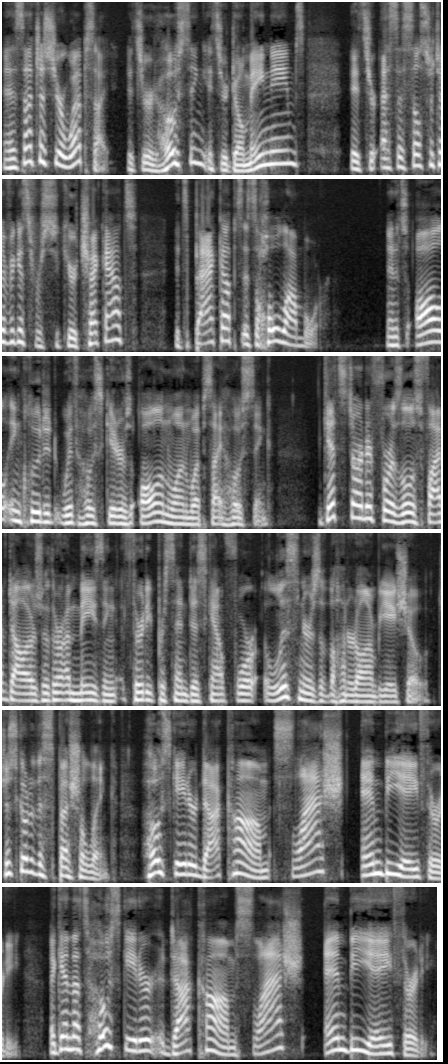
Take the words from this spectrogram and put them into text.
And it's not just your website, it's your hosting, it's your domain names, it's your SSL certificates for secure checkouts, it's backups, it's a whole lot more. And it's all included with HostGator's all in one website hosting. Get started for as low as $5 with our amazing 30% discount for listeners of the $100 MBA show. Just go to the special link, hostgator.com slash MBA30. Again, that's hostgator.com slash MBA30.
